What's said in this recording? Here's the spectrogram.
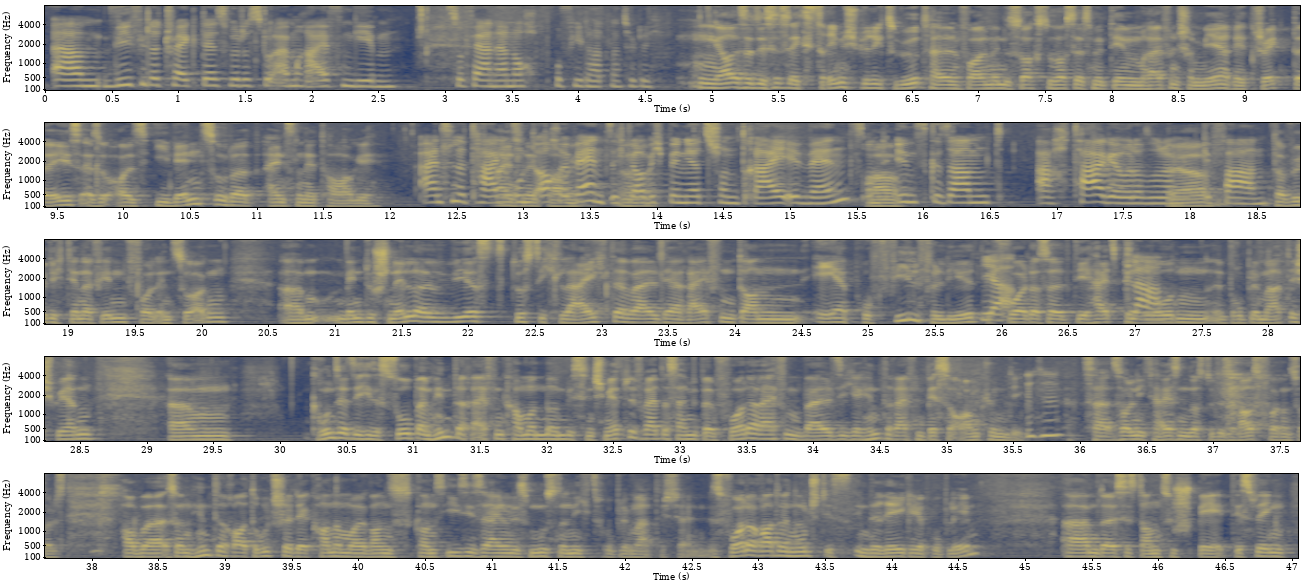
ähm, wie viele Trackdays würdest du einem Reifen geben, sofern er noch Profil hat natürlich? Ja, also das ist extrem schwierig zu beurteilen, vor allem wenn du sagst, du hast jetzt mit dem Reifen schon mehrere Trackdays, also als Events oder einzelne Tage? Einzelne Tage Einzelne und auch Tage. Events. Ich ja. glaube, ich bin jetzt schon drei Events und wow. insgesamt acht Tage oder so damit ja, gefahren. Da würde ich den auf jeden Fall entsorgen. Ähm, wenn du schneller wirst, tust dich leichter, weil der Reifen dann eher Profil verliert, ja. bevor dass er die Heizperioden Klar. problematisch werden. Ähm, Grundsätzlich ist es so, beim Hinterreifen kann man noch ein bisschen schmerzbefreiter sein wie beim Vorderreifen, weil sich ein Hinterreifen besser ankündigt. Mhm. Das soll nicht heißen, dass du das herausfordern sollst. Aber so ein Hinterradrutscher, der kann einmal ganz, ganz easy sein und es muss noch nichts problematisch sein. Das Vorderrad, wenn rutscht, ist in der Regel ein Problem. Ähm, da ist es dann zu spät. Deswegen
